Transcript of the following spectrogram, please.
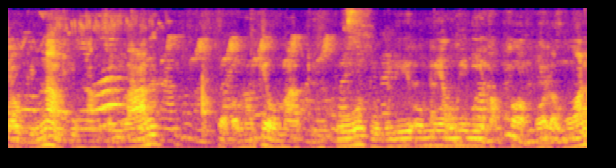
เจ้ากินน้ำกินน้ำสำล้านเพื่อก็มาเกี่ยวมากินกูสูบุรี่อมเมียงมินีของพ่อหัวหลงม้วน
